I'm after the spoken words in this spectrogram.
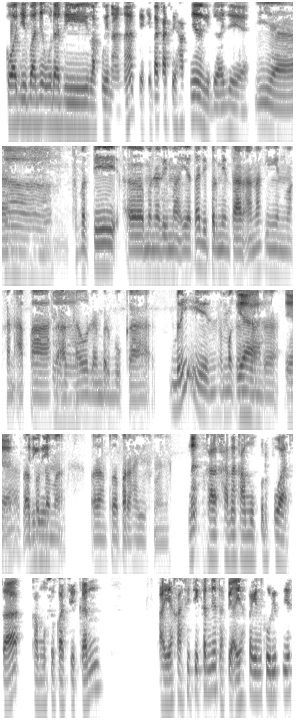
Kewajiban yang udah dilakuin anak ya kita kasih haknya gitu aja ya. Iya, Nah, seperti eh, menerima ya tadi permintaan anak ingin makan apa saat Hmm. sahur dan berbuka. Beliin sama Kang Iya, Chandra iya. ya, atau Jadi gini. sama orang tua para hayu semuanya. nah ka- karena kamu berpuasa, kamu suka chicken, ayah kasih chickennya tapi ayah pengen kulitnya.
